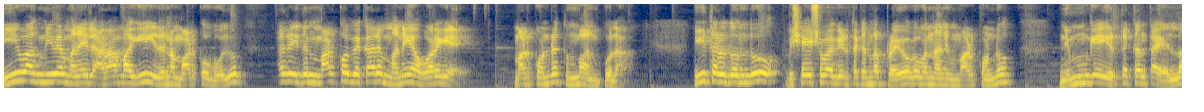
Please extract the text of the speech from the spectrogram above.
ನೀವಾಗ ನೀವೇ ಮನೆಯಲ್ಲಿ ಆರಾಮಾಗಿ ಇದನ್ನು ಮಾಡ್ಕೋಬೋದು. ಆದರೆ ಇದನ್ನು ಮಾಡ್ಕೋಬೇಕಾದ್ರೆ ಮನೆಯ ಹೊರಗೆ ಮಾಡಿಕೊಂಡ್ರೆ ತುಂಬ ಅನುಕೂಲ. ಈ ಥರದೊಂದು ವಿಶೇಷವಾಗಿರ್ತಕ್ಕಂಥ ಪ್ರಯೋಗವನ್ನು ನೀವು ಮಾಡಿಕೊಂಡು ನಿಮಗೆ ಇರ್ತಕ್ಕಂಥ ಎಲ್ಲ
